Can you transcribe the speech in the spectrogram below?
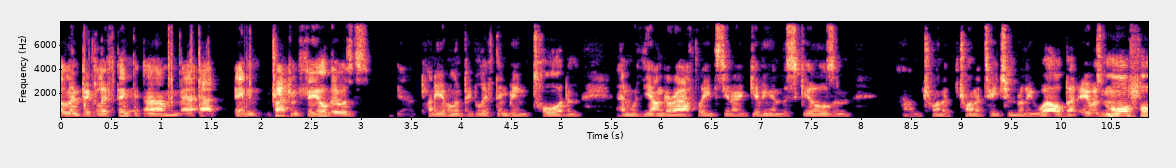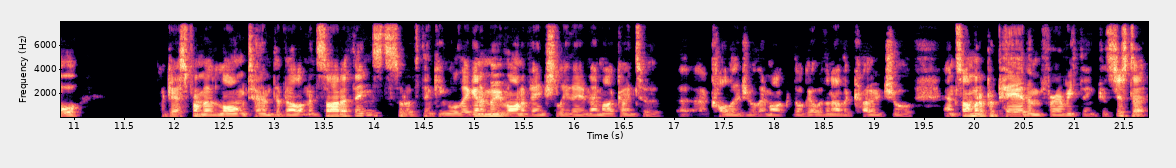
Olympic lifting. Um, at, in track and field, there was you know, plenty of Olympic lifting being taught, and and with younger athletes, you know, giving them the skills and um, trying to trying to teach them really well. But it was more for I guess from a long term development side of things, sort of thinking, well, they're going to move on eventually. They, they might go into a, a college or they might they'll go with another coach, or and so I'm going to prepare them for everything because just a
